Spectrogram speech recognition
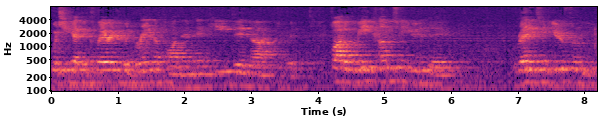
which he had declared he would bring upon them, and he did not do it. Father, we come to you today ready to hear from you.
